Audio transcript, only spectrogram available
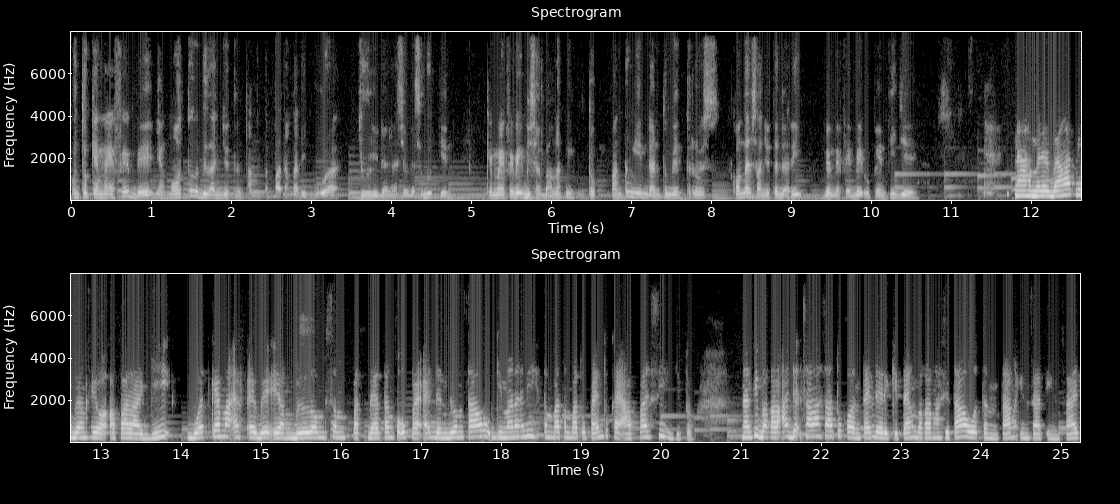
Untuk Kema FEB yang mau tuh lebih lanjut tentang tempat yang tadi gua, Juli dan Nasya udah sebutin, Kema FEB bisa banget nih untuk pantengin dan tungguin terus konten selanjutnya dari BEM FEB UPN VJ. Nah, bener banget nih Bang Rio, apalagi buat kema FEB yang belum sempat datang ke UPN dan belum tahu gimana nih tempat-tempat UPN tuh kayak apa sih gitu. Nanti bakal ada salah satu konten dari kita yang bakal ngasih tahu tentang insight-insight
